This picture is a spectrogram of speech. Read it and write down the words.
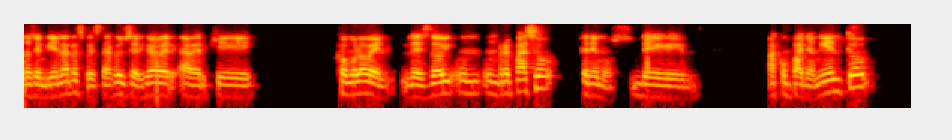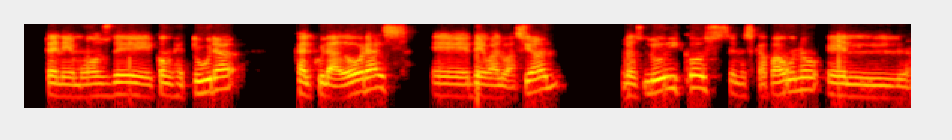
nos envíen la respuesta con Sergio a ver, a ver qué, cómo lo ven. Les doy un, repaso. Tenemos de acompañamiento, tenemos de conjetura, calculadoras, eh, de evaluación, los lúdicos, se me escapa uno, el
